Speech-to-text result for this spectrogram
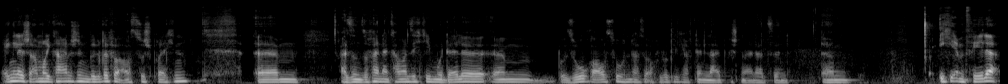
englisch-amerikanischen Begriffe auszusprechen. also insofern, da kann man sich die Modelle so raussuchen, dass sie auch wirklich auf den Leib geschneidert sind. Ähm, ich empfehle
